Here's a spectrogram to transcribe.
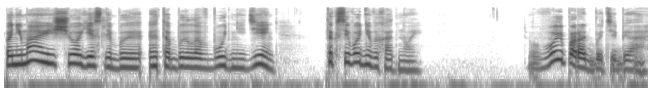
Понимаю еще, если бы это было в будний день, так сегодня выходной. «Выпороть бы тебя!»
